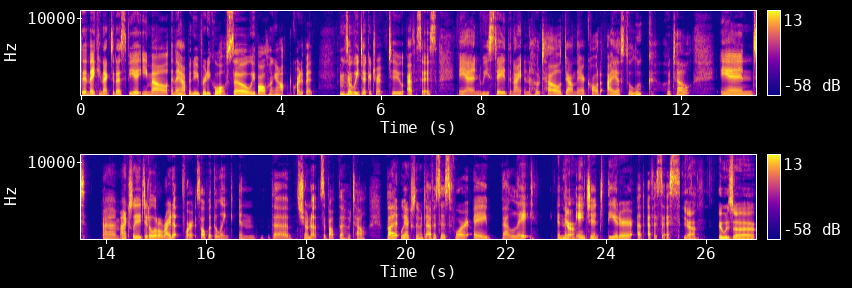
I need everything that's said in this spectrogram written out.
then they connected us via email, and they happen to be pretty cool. So, we've all hung out quite a bit. And so we took a trip to Ephesus and we stayed the night in a hotel down there called Ayasoluk Hotel. And um, I actually did a little write up for it. So I'll put the link in the show notes about the hotel. But we actually went to Ephesus for a ballet in the Yeah. ancient theater of Ephesus. Yeah, it was uh,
